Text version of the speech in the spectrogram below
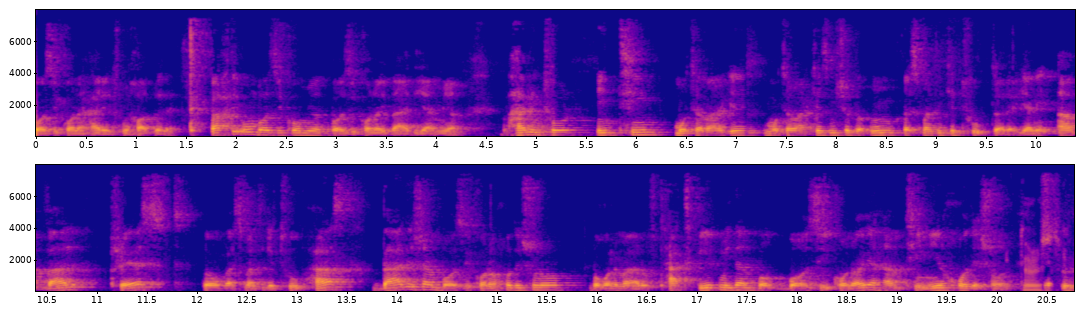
بازیکن حریف می‌خواد بده. وقتی اون بازیکن میاد بازیکنهای بعدی هم میاد همینطور این تیم متمرکز, متمرکز میشه به اون قسمتی که توپ داره. یعنی اول پرس به اون قسمتی که توپ هست بعدش هم بازیکنها خودشون رو به قول معروف تطبیق میدن با بازیکنهای همتیمی خودشون. یعنی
